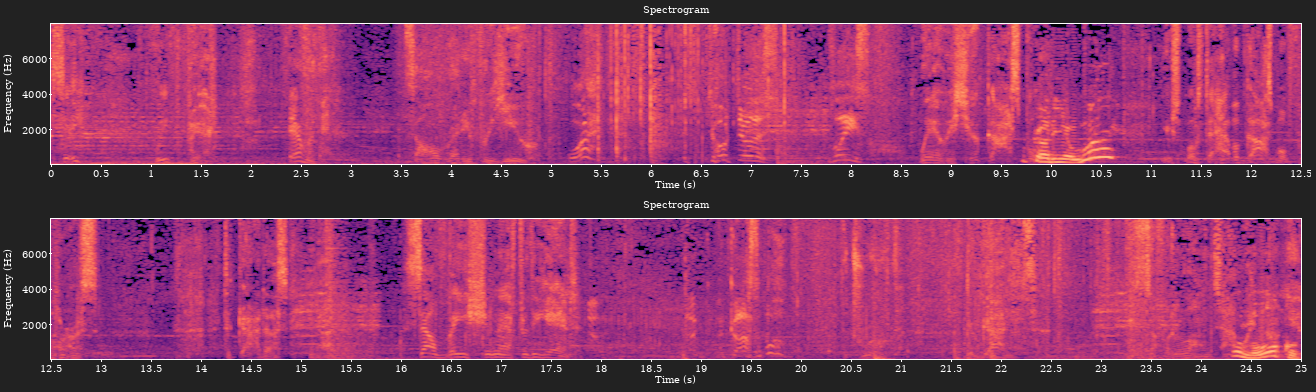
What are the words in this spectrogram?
See? We prepared everything. It's all ready for you. What? Don't do this! Please! Where is your gospel? Carinha, what? You're supposed to have a gospel for us. To guide us in our salvation after the end. The gospel? The truth. Your guidance. You suffered a long time. Ô, waiting louco.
